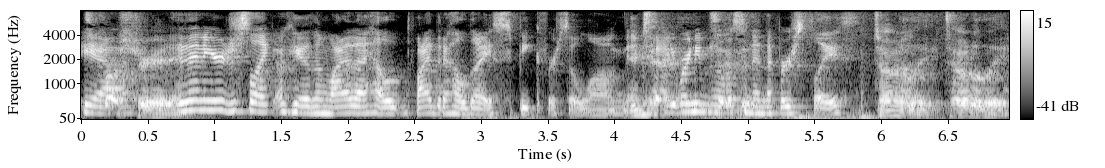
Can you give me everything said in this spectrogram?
it's yeah. frustrating. And then you're just like, okay, then why the hell? Why the hell did I speak for so long? Then? Exactly, You weren't even exactly. listening in the first place. Totally, totally,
